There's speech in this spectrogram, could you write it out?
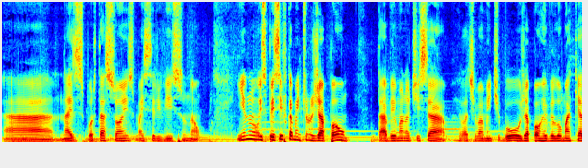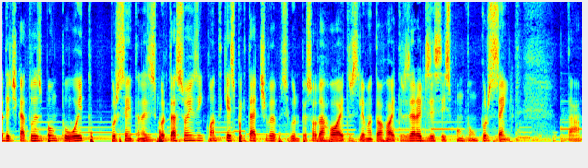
A, nas exportações, mas serviço não. E no, especificamente no Japão, tá? Veio uma notícia relativamente boa. O Japão revelou uma queda de 14,8% nas exportações, enquanto que a expectativa, segundo o pessoal da Reuters, levantou a Reuters, era 16,1%. Tá?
